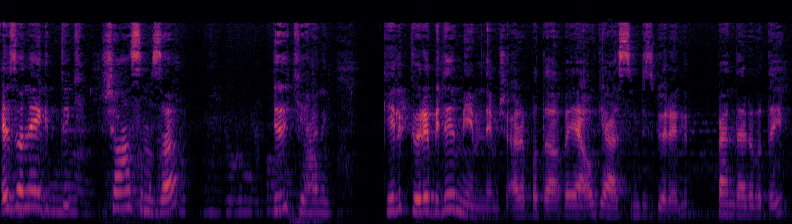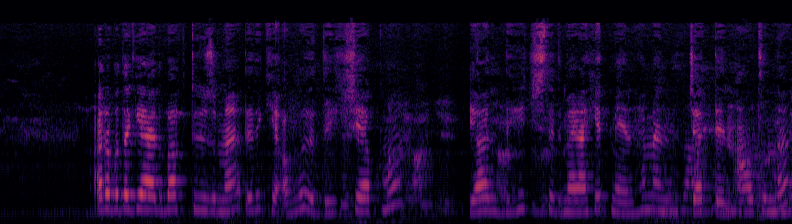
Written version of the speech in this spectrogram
Eczaneye gittik. Şansımıza dedi ki hani gelip görebilir miyim demiş arabada veya o gelsin biz görelim. Ben de arabadayım. Arabada geldi baktı yüzüme. Dedi ki abla dedi hiç şey yapma. Yani hiç dedi merak etmeyin hemen caddenin altında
